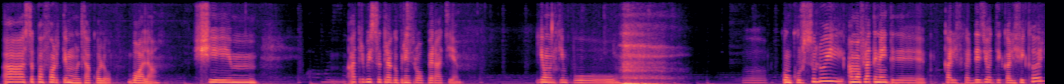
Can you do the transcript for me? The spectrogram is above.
a săpat foarte mult acolo, boala. Și um, a trebuit să treacă printr-o operație. Eu în timpul uh, concursului am aflat înainte de calificări, de ziua de calificări,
